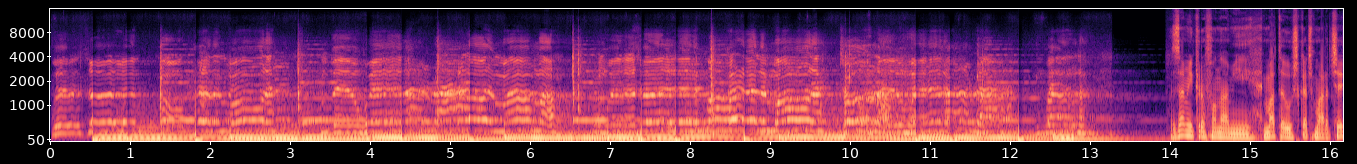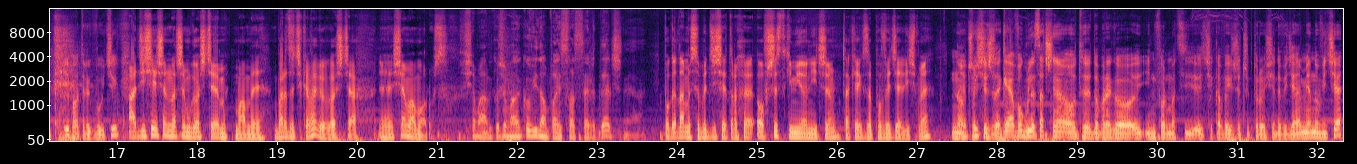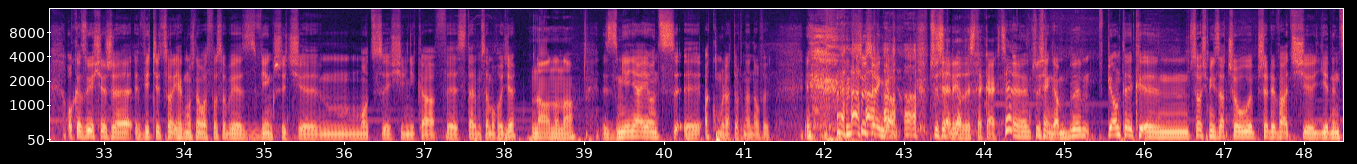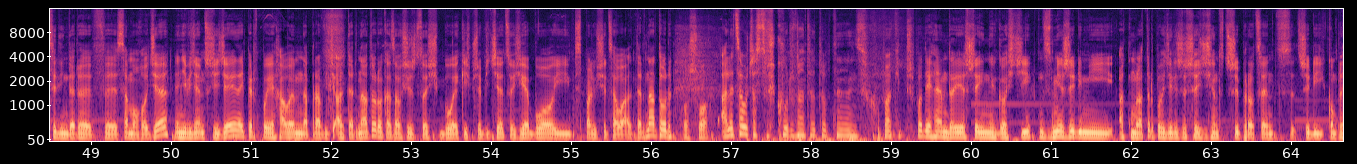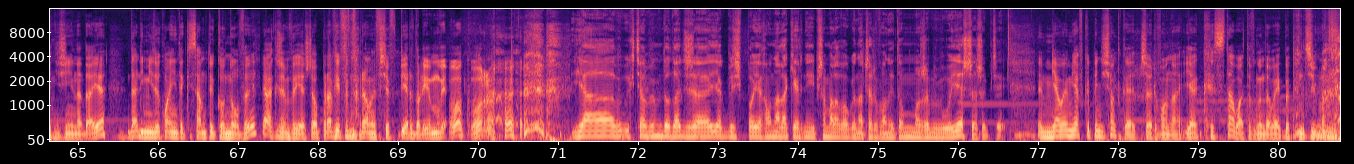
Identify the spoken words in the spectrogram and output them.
Well, it's early Za mikrofonami Mateusz Kaczmarczyk. I Patryk Wójcik. A dzisiejszym naszym gościem mamy bardzo ciekawego gościa, e, Siema Morus. Siemanko, siemanko, witam Państwa serdecznie. Pogadamy sobie dzisiaj trochę o wszystkim i o niczym, tak jak zapowiedzieliśmy. No Jak oczywiście, że tak. Ja w ogóle zacznę od dobrego informacji, ciekawej rzeczy, którą się dowiedziałem. Mianowicie okazuje się, że wiecie co, jak można łatwo sobie zwiększyć e, moc silnika w starym samochodzie? No, no, no. Zmieniając e, akumulator na nowy. przysięgam. Serio, przysięgam. to jest taka akcja? E, przysięgam. W piątek coś mi zaczął przerywać jeden cylinder w samochodzie. Ja nie wiedziałem, co się dzieje. Najpierw pojechałem naprawić alternator. Okazało się, że coś było, jakieś przebicie, coś jebło i spalił się cały alternator. Poszło. Ale cały czas coś, kurwa, to, to ten, chłopaki, podjechałem do jeszcze innych gości, zmierzyli mi akumulator, powiedzieli, że 63%, czyli kompletnie się nie nadaje. Dali mi dokładnie taki sam, tylko nowy. Jakżem wyjeżdżał, prawie w bramę się wpierdoliłem. Mówię, o kurwa. Ja chciałbym dodać, że jakbyś pojechał na lakiernię i przemalował go na czerwony, to może by było jeszcze szybciej. Miałem jawkę 50 czerwona. Jak stała, to wyglądało jakby pędziła.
